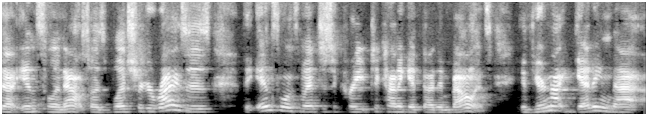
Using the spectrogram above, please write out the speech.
that insulin out. So as blood sugar rises, the insulin's meant to secrete to kind of get that imbalance. If you're not getting that,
